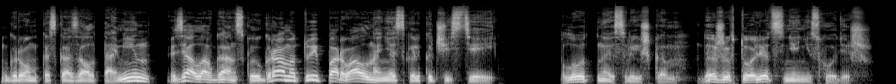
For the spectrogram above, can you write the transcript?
Громко сказал Тамин, взял афганскую грамоту и порвал на несколько частей. «Плотная слишком. Даже в туалет с ней не сходишь».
